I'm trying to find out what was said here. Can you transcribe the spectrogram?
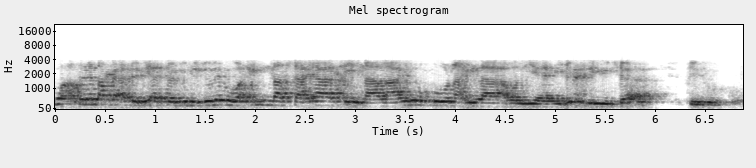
Wah, ini sampai ada di ayat itu dulu wa inna saya tina layu kuna ila awliya itu diuja diruku.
